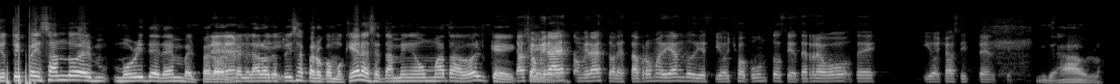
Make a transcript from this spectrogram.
Yo estoy pensando el Murray de Denver, pero De es Denver, verdad lo que tú dices, pero como quiera, ese también es un matador que. Chacho, que- mira esto, mira esto. Le está promediando 18 puntos, 7 rebotes y 8 asistencias. Diablo.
